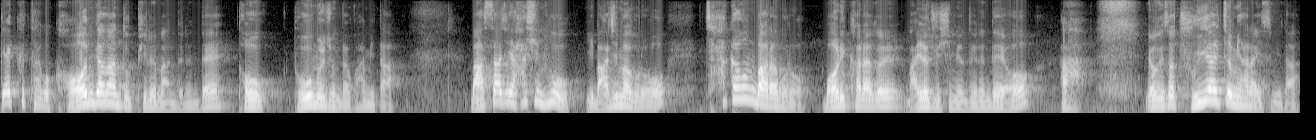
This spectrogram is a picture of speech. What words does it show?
깨끗하고 건강한 두피를 만드는데 더욱 도움을 준다고 합니다. 마사지 하신 후이 마지막으로 차가운 바람으로 머리카락을 말려주시면 되는데요. 아, 여기서 주의할 점이 하나 있습니다.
